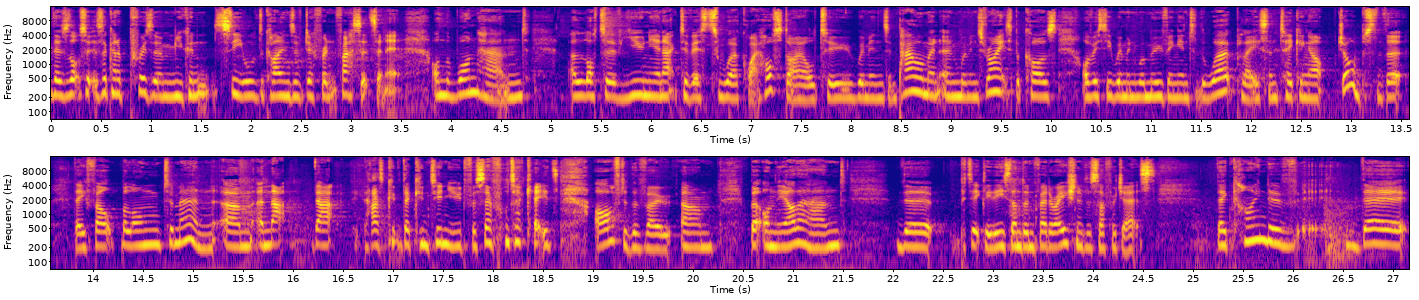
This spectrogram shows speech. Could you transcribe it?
there's lots of it's a kind of prism. You can see all the kinds of different facets in it. On the one hand a lot of union activists were quite hostile to women's empowerment and women's rights because obviously women were moving into the workplace and taking up jobs that they felt belonged to men, um, and that that has that continued for several decades after the vote. Um, but on the other hand, the particularly the East London Federation of the Suffragettes, they kind of their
